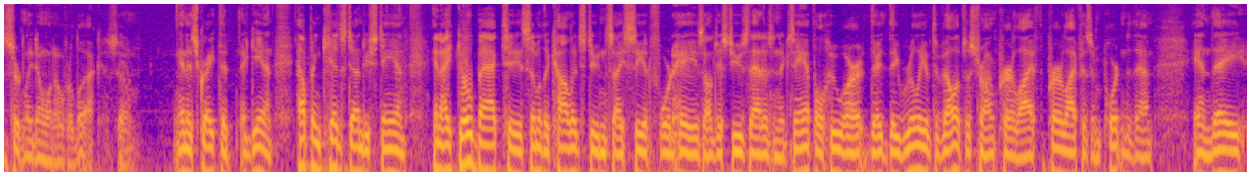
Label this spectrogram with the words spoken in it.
certainly don't want to overlook. So. And it's great that, again, helping kids to understand. And I go back to some of the college students I see at Fort Hays. I'll just use that as an example, who are, they, they really have developed a strong prayer life. The prayer life is important to them. And they,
